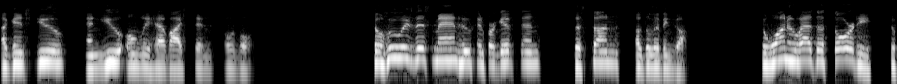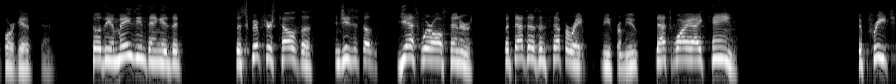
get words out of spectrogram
Against you and you only have I sinned, O Lord. So, who is this man who can forgive sins? The Son of the living God, the one who has authority to forgive sins. So the amazing thing is that the scriptures tells us, and Jesus tells us, yes, we're all sinners, but that doesn't separate me from you. That's why I came to preach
